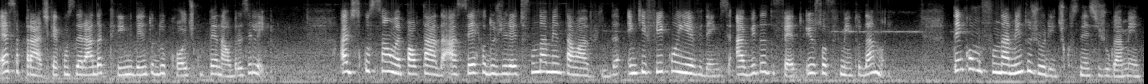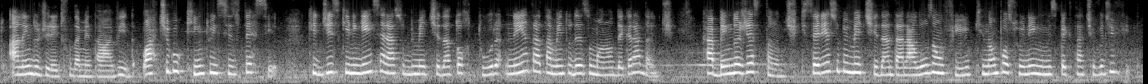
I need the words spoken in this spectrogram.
Essa prática é considerada crime dentro do Código Penal brasileiro. A discussão é pautada acerca do direito fundamental à vida, em que ficam em evidência a vida do feto e o sofrimento da mãe. Tem como fundamentos jurídicos nesse julgamento, além do direito fundamental à vida, o artigo 5 inciso 3 que diz que ninguém será submetido à tortura nem a tratamento desumano ou degradante, cabendo à gestante, que seria submetida a dar à luz a um filho que não possui nenhuma expectativa de vida.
